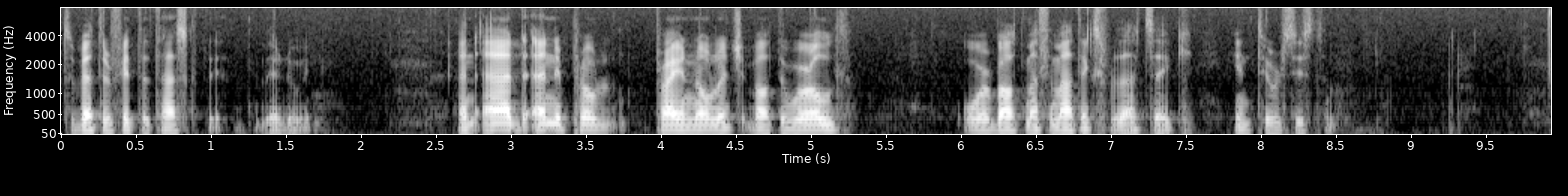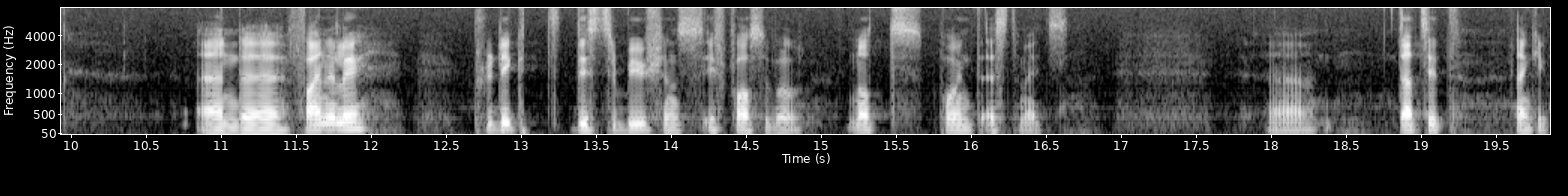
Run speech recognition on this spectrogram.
to better fit the task th they're doing. And add any prior knowledge about the world or about mathematics for that sake into your system. And uh, finally, predict distributions if possible, not point estimates. Uh, that's it. Thank you.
